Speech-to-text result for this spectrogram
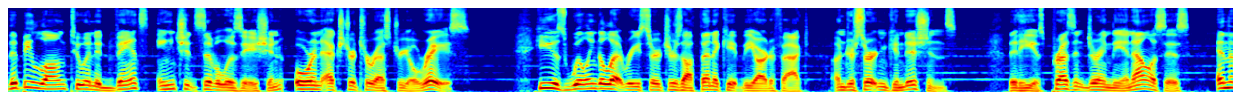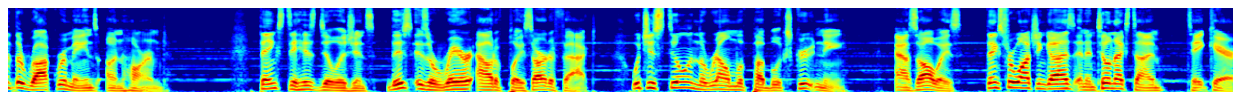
that belonged to an advanced ancient civilization or an extraterrestrial race. He is willing to let researchers authenticate the artifact under certain conditions, that he is present during the analysis, and that the rock remains unharmed. Thanks to his diligence, this is a rare out-of-place artifact, which is still in the realm of public scrutiny. As always, thanks for watching guys, and until next time, take care.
